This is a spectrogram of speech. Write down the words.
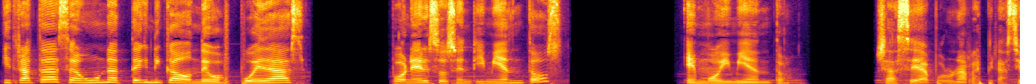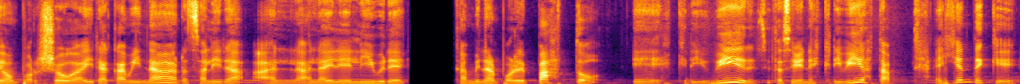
y trata de hacer una técnica donde vos puedas poner esos sentimientos en movimiento, ya sea por una respiración, por yoga, ir a caminar, salir al aire libre, caminar por el pasto, eh, escribir, si te hace bien escribir, hasta hay gente que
